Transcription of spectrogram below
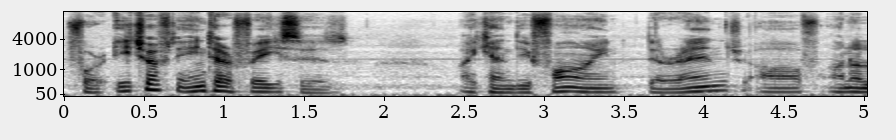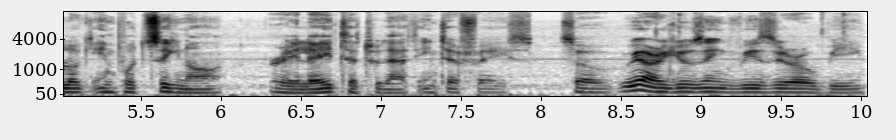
For each of the interfaces, I can define the range of analog input signal related to that interface. So we are using V0B.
